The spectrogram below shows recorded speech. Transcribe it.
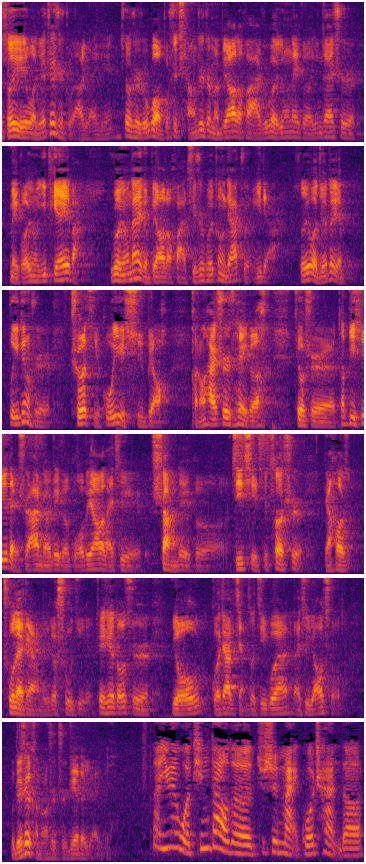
所以我觉得这是主要原因，就是如果不是强制这么标的话，如果用那个应该是美国用 EPA 吧，如果用那个标的话，其实会更加准一点。所以我觉得也不一定是车企故意虚标，可能还是这个就是它必须得是按照这个国标来去上这个机器去测试，然后出来这样的一个数据，这些都是由国家的检测机关来去要求的。我觉得这可能是直接的原因。那因为我听到的就是买国产的。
